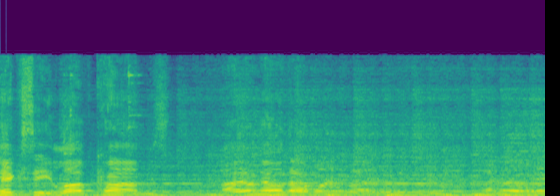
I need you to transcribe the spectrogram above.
Hixie, Love Comes. I don't know that one, but I know.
